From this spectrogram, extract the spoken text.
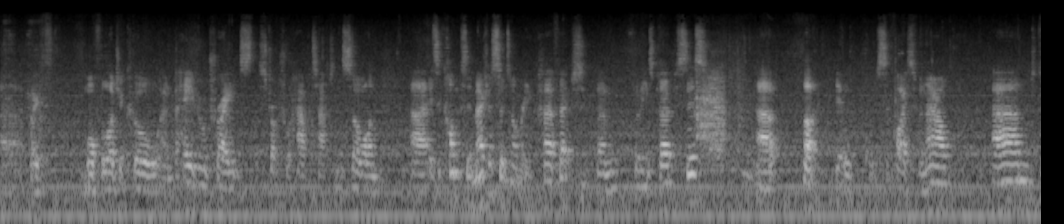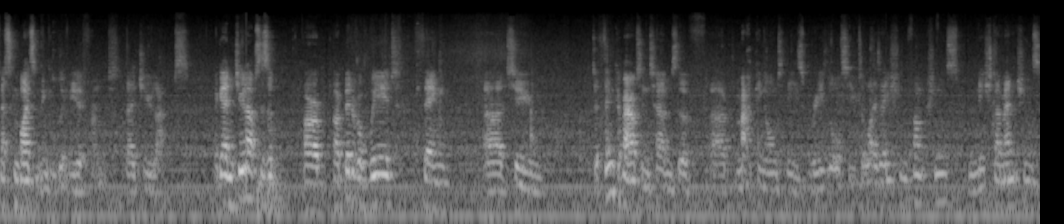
uh, both morphological and behavioral traits, the structural habitat, and so on. Uh, it's a composite measure, so it's not really perfect um, for these purposes, uh, but it will suffice for now. And let's combine something completely different. They're dewlaps. Again, dewlaps a, are, a bit of a weird thing uh, to to think about in terms of uh, mapping onto these resource utilization functions, niche dimensions,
